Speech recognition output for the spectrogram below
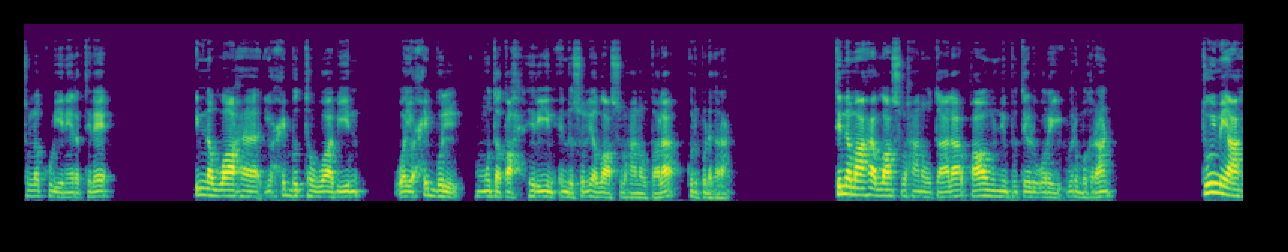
சொல்லக்கூடிய நேரத்திலே இன்னல்லாஹ யுஹிப்பு தவ்வாபீன் வ யுஹிப்புல் முதஹிரீன் என்று சொல்லி அல்லாஹ் சுப்ஹானு தாலா குறிப்பிடுகிறான். திண்ணமாக அல்லாஹ் சுப்ஹானு தாலா பாவ மன்னிப்பு தேடுவோரை விரும்புகிறான். தூய்மையாக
